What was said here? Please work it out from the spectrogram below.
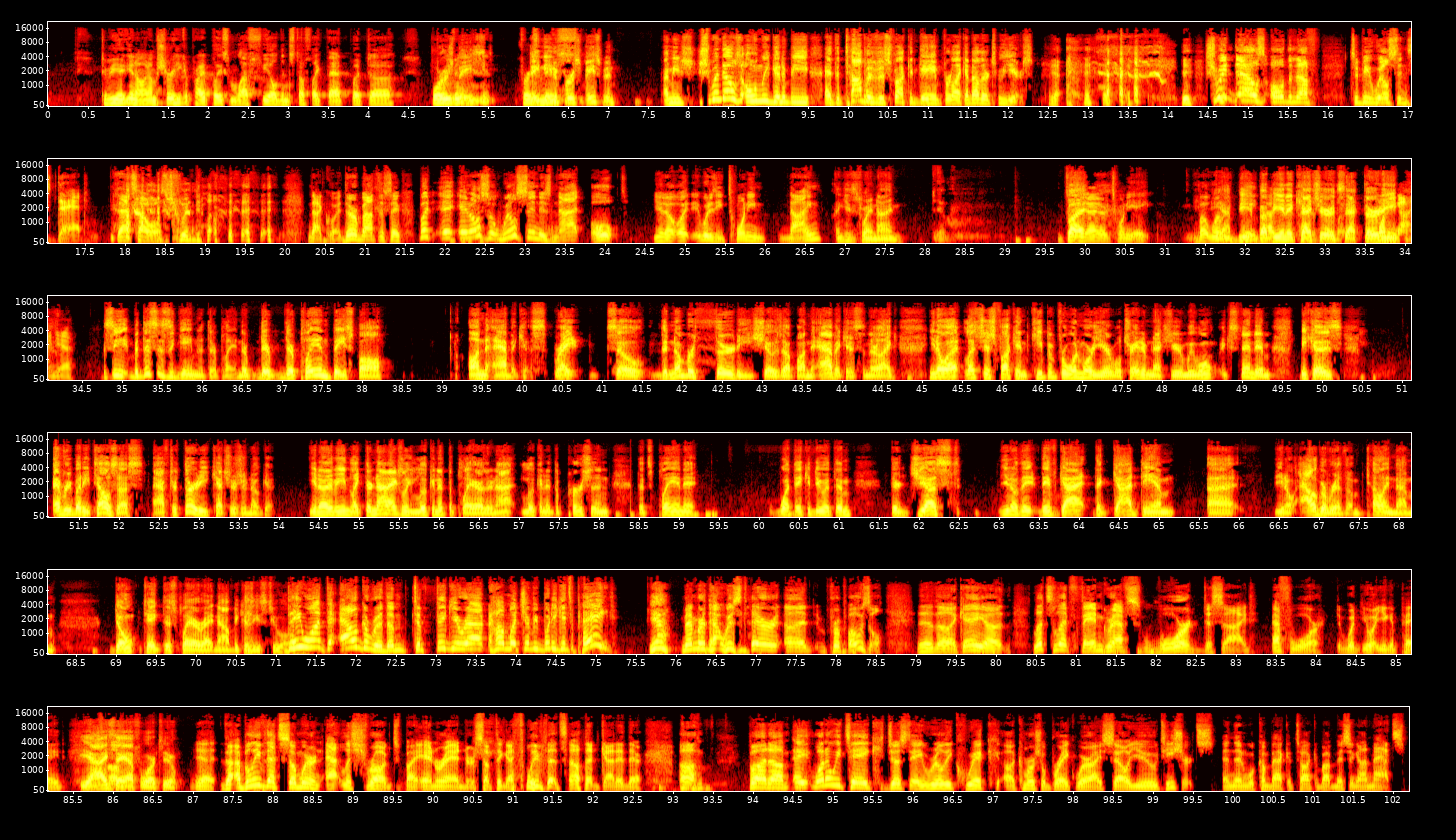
to be. You know, and I'm sure he could probably play some left field and stuff like that. But uh, or First even base. first They need a base. first baseman. I mean, Schwindel's only going to be at the top of his fucking game for like another two years. Yeah. Schwindel's old enough to be Willson's dad. That's how old Schwindel. not quite. They're about the same. But and also Willson is not old. You know what? What is he? Twenty nine? I think he's 29. Damn. But or twenty eight? But Will, yeah, be, but being a catcher, it's that 30. twenty nine. Yeah. See, but this is the game that they're playing. They're they're they're playing baseball on the abacus, right? So the number 30 shows up on the abacus and they're like, "You know what? Let's just fucking keep him for one more year. We'll trade him next year and we won't extend him because everybody tells us after 30 catchers are no good." You know what I mean? Like they're not actually looking at the player, they're not looking at the person that's playing it, what they could do with them. They're just you know they they've got the goddamn uh you know algorithm telling them don't take this player right now because he's too old. They want the algorithm to figure out how much everybody gets paid. yeah. Remember that was their uh, proposal. They're, like, "Hey, uh, let's let Fangraphs Ward decide. F War, what you what you get paid." Yeah, I say Um, F War too. Yeah, The- I believe that's somewhere in Atlas Shrugged by Ayn Rand or something. I believe that's how that got in there. Um, but um, hey, why don't we take just a really quick uh, commercial break where I sell you T-shirts, and then we'll come back and talk about missing on Matz.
